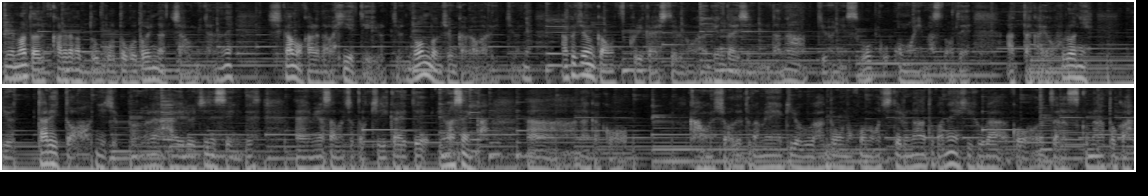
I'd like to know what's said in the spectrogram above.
でまた体がどごとごとになっちゃうみたいなね。しかも体は冷えているっていうどんどん循環が悪いっていうね。悪循環を繰り返しているのが現代人だなっていうふうにすごく思いますのであったかいお風呂にゆったりと20分ぐらい入る人生にです、えー、皆さんもちょっと切り替えてみませんか？あなんかこう花粉症でとか免疫力がどうのこうの落ちてるなとかね皮膚がこうざらつくなとか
